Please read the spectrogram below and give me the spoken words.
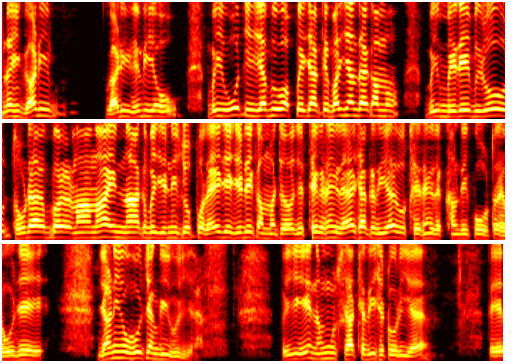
ਨਹੀਂ ਗਾੜੀ ਗਾੜੀ ਰਹਿੰਦੀ ਆ ਉਹ। ਬਈ ਉਹ ਚੀਜ਼ ਆ ਵੀ ਉਹ ਆਪੇ ਜਾ ਕੇ ਵੱਧ ਜਾਂਦਾ ਕੰਮ। ਬਈ ਮੇਰੇ ਵੀਰੋ ਥੋੜਾ ਬਣਾ ਨਾ ਇੰਨਾ ਕਿ ਬਈ ਜਿੰਨੀ ਚੁੱਪ ਰਹਿ ਜੇ ਜਿਹੜੇ ਕੰਮ 'ਚ, ਜਿੱਥੇ ਕਿਥੇ ਰਹਿ ਸਕਦੀ ਆ, ਉੱਥੇ ਥੇ ਰੱਖਣ ਦੀ ਕੋਸ਼ਿਸ਼ ਹੋ ਜੇ। ਜਾਣੀ ਉਹ ਚੰਗੀ ਹੋਈ ਹੈ ਬਈ ਇਹ ਨਮੂ ਸੱਚ ਦੀ ਸਟੋਰੀ ਹੈ ਤੇ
